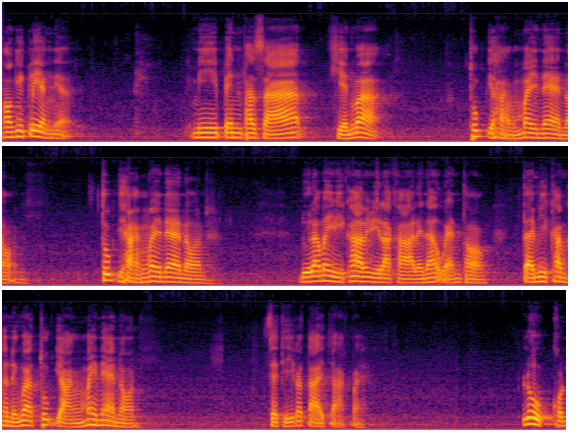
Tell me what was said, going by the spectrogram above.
ทองเกลี้ยงเนี่ยมีเป็นภาษาเขียนว่าทุกอย่างไม่แน่นอน ทุกอย่างไม่แน่นอน ดูแล้วไม่มีค่าไม่มีราคาเลยนะ แหวนทอง แต่มีคำคำหนึ่งว่าทุกอย่างไม่แน่นอน เศรษฐีก็ตายจากไป ลูกคน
